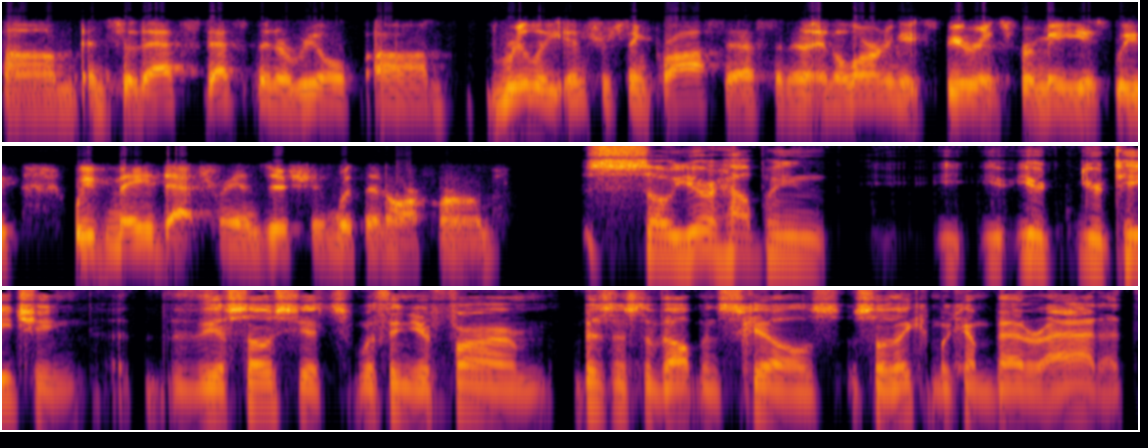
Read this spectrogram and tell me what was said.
Um, and so that's that's been a real, um, really interesting process and a, and a learning experience for me as we've we've made that transition within our firm. So you're helping you're you're teaching the associates within your firm business development skills so they can become better at it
